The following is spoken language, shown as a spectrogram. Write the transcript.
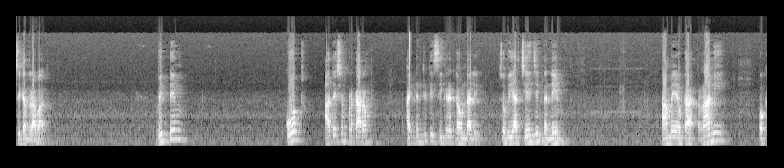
Secunderabad. Victim court ఆదేశం ప్రకారం ఐడెంటిటీ సీక్రెట్గా ఉండాలి. So we're changing the name ఆమె ఒక రాణి ఒక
